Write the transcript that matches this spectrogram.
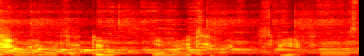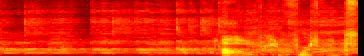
here, what's that do? Lower my attack, speed falls. Uh oh, reinforcements!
